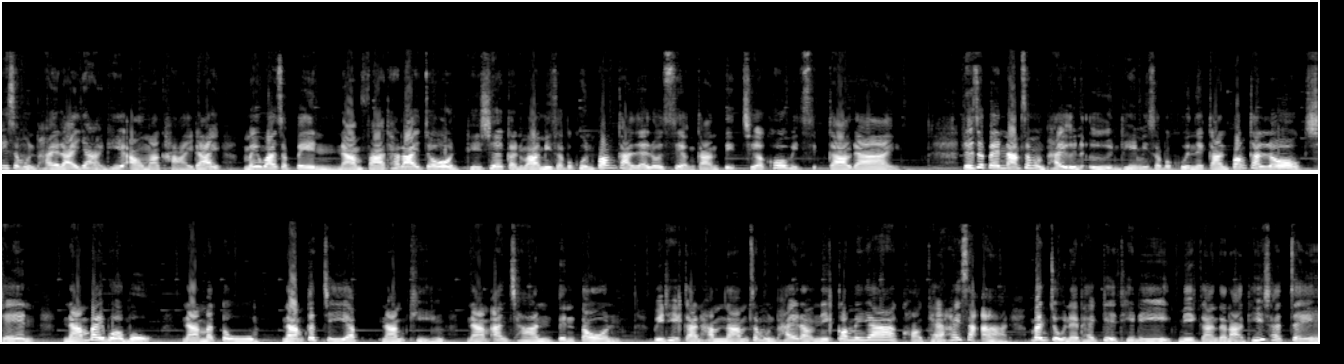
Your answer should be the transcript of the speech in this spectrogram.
มีสมุนไพรหลายอย่างที่เอามาขายได้ ไม่ว่าจะเป็นน้ำฟ้าทลายโจรที่เชื่อกันว่ามีสรรพคุณป้องกันและลดเสี่ยงการติดเชื้อโควิด -19 ได้หรือจะเป็นน้ำสมุนไพรอื่น ๆ ที่มีสรรพคุณในการป้องกันโรค เช่น น้ำใบบัวบก น้ำมะตูม น้ำกระเจี๊ยบ น้ำขิง น้ำอัญชัน เป็นต้น วิธีการทำน้ำสมุนไพรเหล่านี้ก็ไม่ยากขอแค่ให้สะอาด บรรจุในแพ็กเกจที่ดี มีการตลาดที่ชัดเจน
